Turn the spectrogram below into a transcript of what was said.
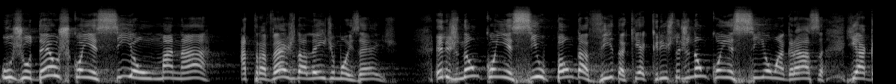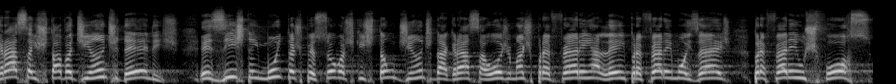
Os judeus conheciam o maná através da lei de Moisés. Eles não conheciam o pão da vida, que é Cristo, eles não conheciam a graça, e a graça estava diante deles. Existem muitas pessoas que estão diante da graça hoje, mas preferem a lei, preferem Moisés, preferem o esforço,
